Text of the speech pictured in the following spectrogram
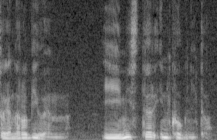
Co ja narobiłem i Mister Incognito.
